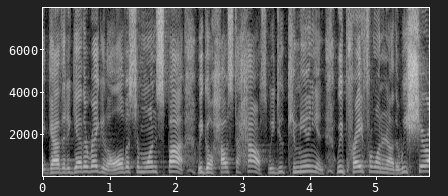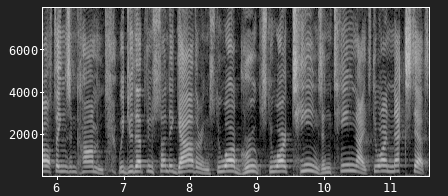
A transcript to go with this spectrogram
gather together regularly, all of us in one spot. We go house to house. We do communion. We pray for one another. We share all things in common. We do that through Sunday gatherings, through our groups, through our teams and team nights, through our next steps,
